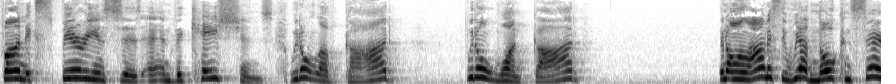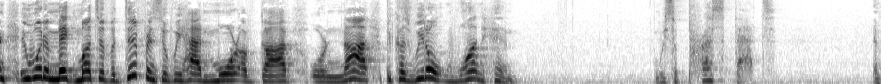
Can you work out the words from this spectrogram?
fun experiences and vacations. We don't love God. We don't want God. In all honesty, we have no concern. It wouldn't make much of a difference if we had more of God or not because we don't want Him. We suppress that. And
